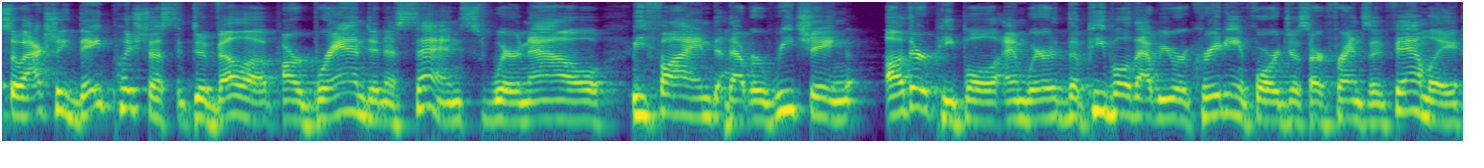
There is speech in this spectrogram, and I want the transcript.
So actually they pushed us to develop our brand in a sense where now we find that we're reaching other people and where the people that we were creating it for, just our friends and family,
